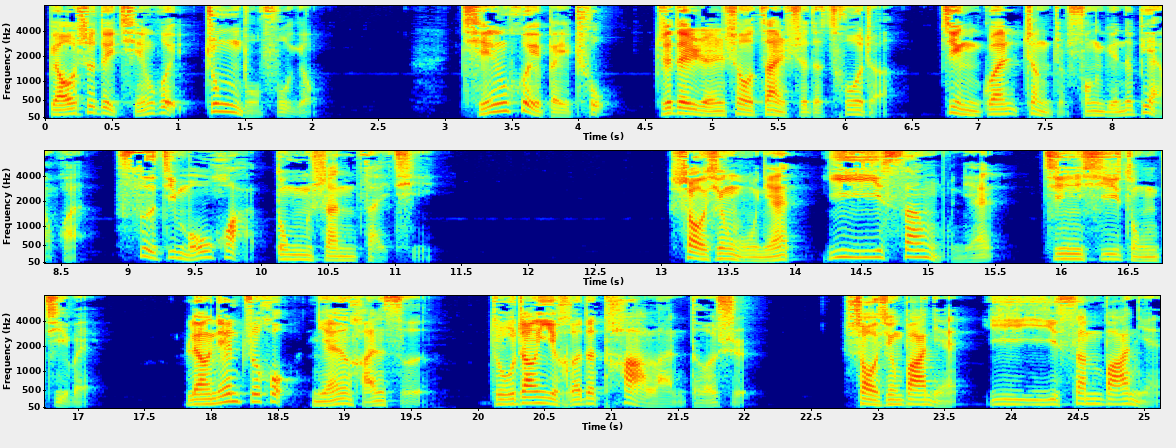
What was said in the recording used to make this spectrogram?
表示对秦桧终不复用。秦桧被处，只得忍受暂时的挫折，静观政治风云的变幻，伺机谋划东山再起。绍兴五年（一一三五年），金熙宗继位，两年之后，年寒死，主张议和的踏懒得势。绍兴八年（一一三八年），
